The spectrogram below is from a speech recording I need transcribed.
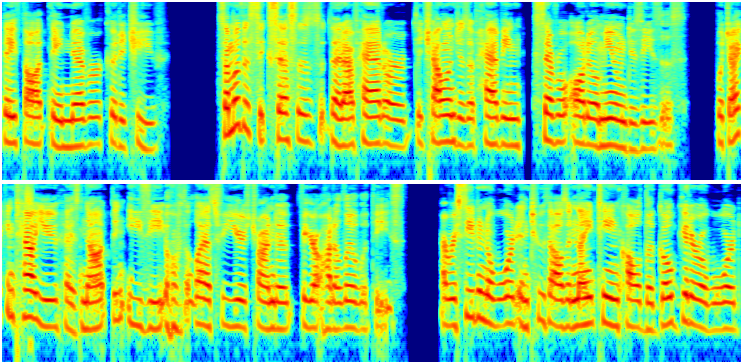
they thought they never could achieve. Some of the successes that I've had are the challenges of having several autoimmune diseases, which I can tell you has not been easy over the last few years trying to figure out how to live with these. I received an award in 2019 called the Go Getter Award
